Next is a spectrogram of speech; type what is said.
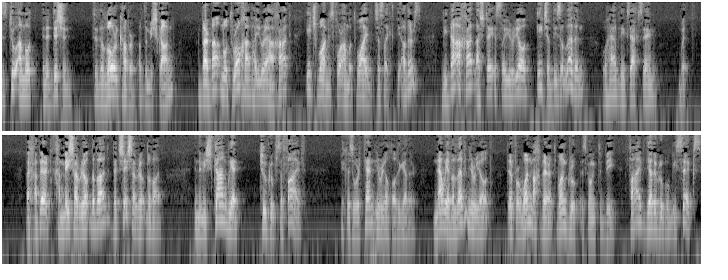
is two amot in addition to the lower cover of the Mishkan. Each one is four amot wide, just like the others. Each of these eleven will have the exact same width. In the Mishkan, we had two groups of five, because there were ten yuriot altogether. Now we have eleven yuriot, therefore one machberet, one group is going to be five, the other group will be six.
